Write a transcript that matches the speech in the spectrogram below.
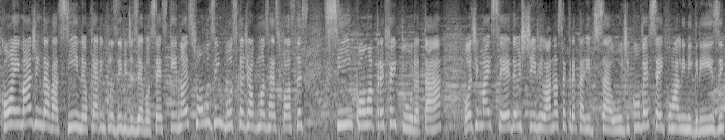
Com a imagem da vacina, eu quero inclusive dizer a vocês que nós fomos em busca de algumas respostas, sim, com a prefeitura tá? Hoje mais cedo eu estive lá na Secretaria de Saúde, conversei com a Aline Grise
